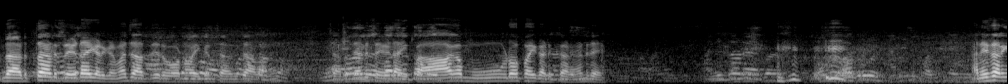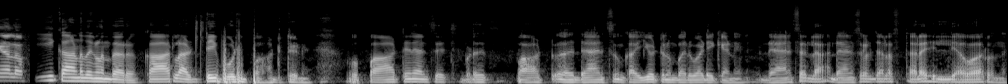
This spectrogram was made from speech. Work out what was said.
ഇത് അടുത്താണ് സൈഡായി കിടക്കണം ചാർജ് ഓർണ വൈക്കാൻ ചാർജ് ആളാണ് ചാർജ് സൈഡായി ഇപ്പൊ ആകെ മൂഡ് ഓഫ് ആയി കിടക്കാണ് കണ്ടില്ലേ? അനീസ് ഈ കാണുന്നത് നിങ്ങൾ എന്താ പറയുക കാറിൽ അടിപൊളി പാട്ടിട്ടാണ്. അപ്പോൾ പാട്ടിനനുസരിച്ച് ഇവിടെ പാട്ട് ഡാൻസും കൈയൊട്ടലും പരിപാടിയൊക്കെയാണ്. ഡാൻസ് അല്ല ഡാൻസ് കളിച്ചാൽ സ്ഥലം ഇല്ല വേറൊന്ന്.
